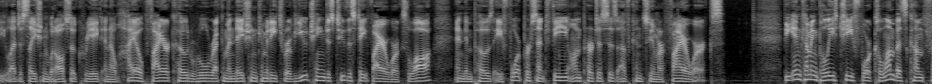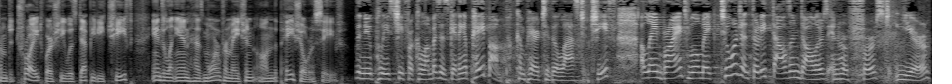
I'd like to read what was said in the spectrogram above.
The legislation would also create an Ohio Fire Code Rule Recommendation Committee to review changes to the state fireworks law law and impose a 4% fee on purchases of consumer fireworks. The incoming police chief for Columbus comes from Detroit, where she was deputy chief. Angela Ann has more information on the pay she'll receive. The new police chief for Columbus is getting a pay bump compared to the last chief. Elaine Bryant will make $230,000 in her first year.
